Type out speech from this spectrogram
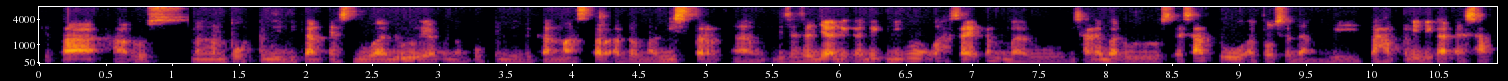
kita harus menempuh pendidikan S2 dulu ya, menempuh pendidikan master atau magister. Nah, bisa saja adik-adik bingung, wah saya kan baru misalnya misalnya baru lulus S1 atau sedang di tahap pendidikan S1,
